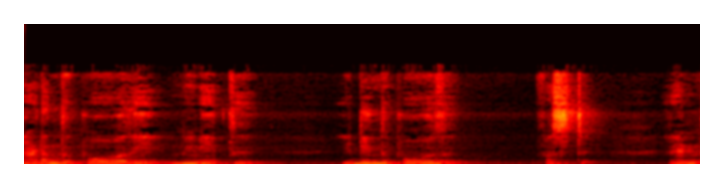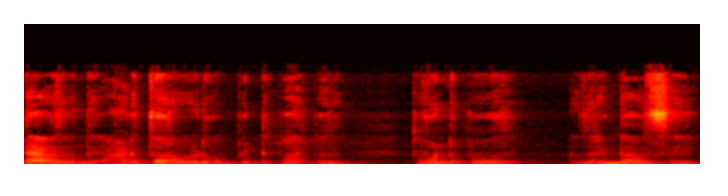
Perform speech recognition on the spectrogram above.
கடந்து போவதை நினைத்து இடிந்து போவது ஃபஸ்ட்டு ரெண்டாவது வந்து அடுத்தவரோடு ஒப்பிட்டு பார்ப்பது துவண்டு போவது அது ரெண்டாவது செயல்.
